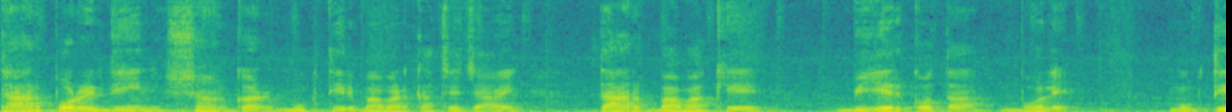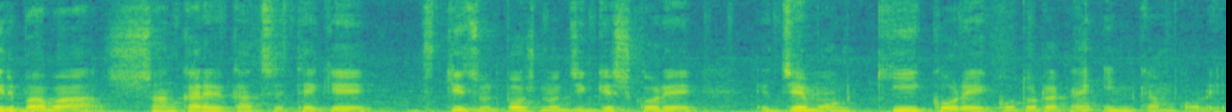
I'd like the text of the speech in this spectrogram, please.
তারপরের দিন শঙ্কর মুক্তির বাবার কাছে যায়, তার বাবাকে বিয়ের কথা বলে। মুক্তির বাবা শঙ্করের কাছে থেকে কিছু প্রশ্ন জিজ্ঞেস করে, যেমন কি করে কত টাকা ইনকাম করে?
